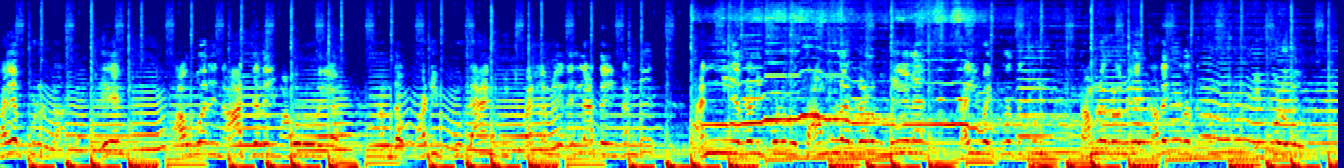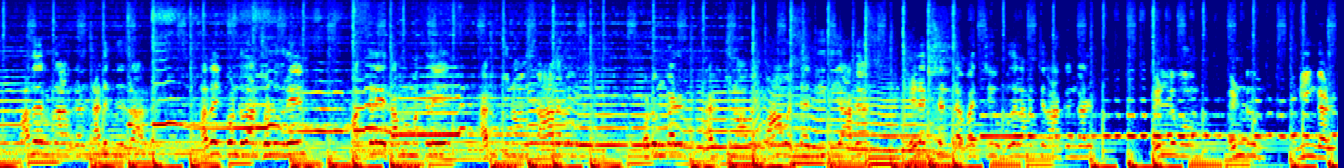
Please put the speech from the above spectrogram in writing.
பயப்படுகிறார்கள். ஏன்? அவரின் ஆற்றலையும் அவருடைய அந்த படிப்பு லாங்குவேஜ் வல்லமைகள் எல்லாத்தையும் கண்டு அந்நியர்கள் இப்பொழுது தமிழர்கள் மேல கை வைக்கிறதுக்கும் தமிழர்கள் மேல கதைக்கிறதுக்கும் இப்பொழுது பதறுகிறார்கள் நடுங்குகிறார்கள். அதை கொண்டுதான் சொல்லுகிறேன். மக்களே தமிழ் மக்களே அர்ஜுனாவுக்கு ஆதரவு கொடுங்கள். அர்ஜுனாவை மாவட்ட ரீதியாக எலெக்ஷன்ல வச்சு முதலமைச்சராக்குங்கள் வெல்லுவோம் என்றும் நீங்கள்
